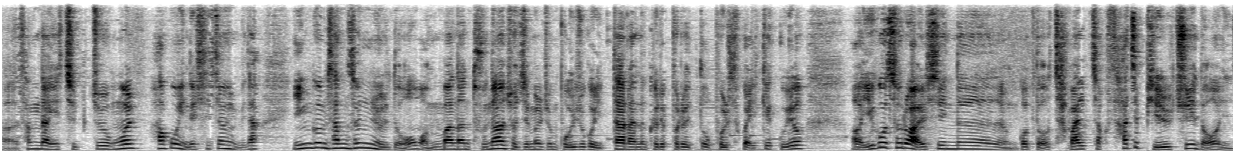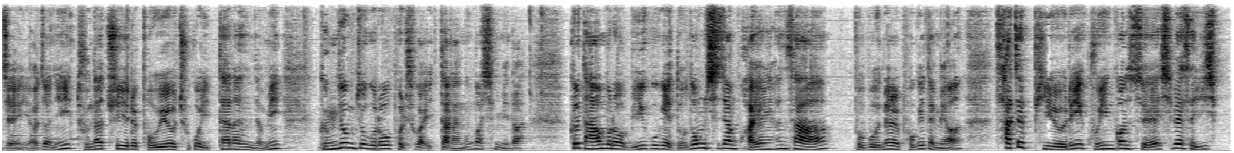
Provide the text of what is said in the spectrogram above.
어, 상당히 집중을 하고 있는 실정입니다. 임금 상승률도 원만한 둔화 조짐을 좀 보여주고 있다라는 그래프를 또 볼 수가 있겠고요. 어, 이것으로 알 수 있는 것도 자발적 사지 비율 추이도 이제 여전히 둔화 추이를 보여주고 있다는 점이 긍정적으로 볼 수가 있다는 것입니다. 그 다음으로 미국의 노동시장 과열 현상 부분을 보게 되면 사직 비율이 구인 건수의 10에서 20%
